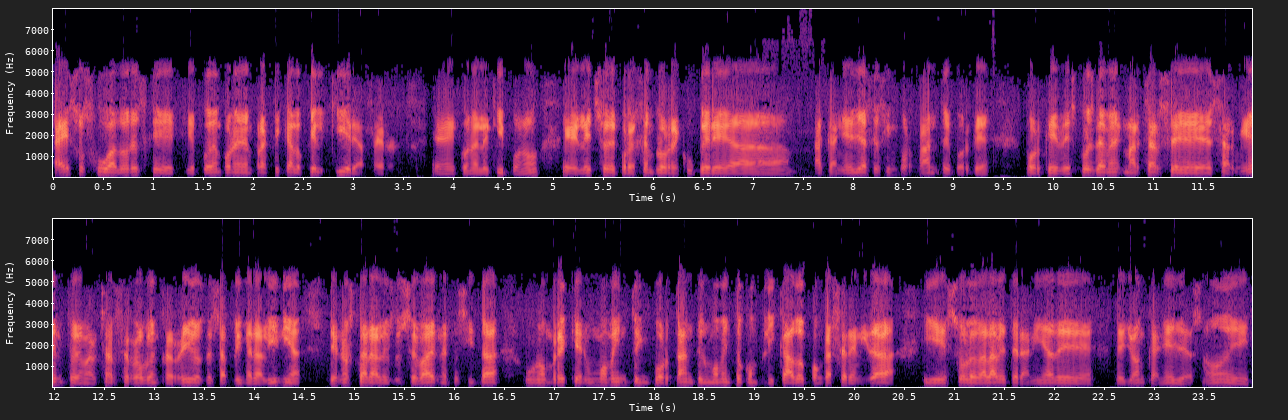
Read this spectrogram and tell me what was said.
a esos jugadores que pueden poner en práctica lo que él quiere hacer eh, con el equipo, ¿no? El hecho de, por ejemplo, recupere a, a Cañellas es importante porque porque después de marcharse Sarmiento, de marcharse Raúl Entre Ríos, de esa primera línea, de no estar Alex Dusebaez, necesita un hombre que en un momento importante, en un momento complicado, ponga serenidad y eso le da la veteranía de, Joan Cañellas, ¿no? Y,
